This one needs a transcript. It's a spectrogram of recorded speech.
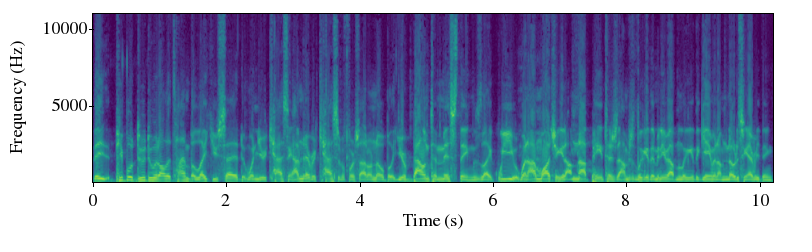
they people do do it all the time. But like you said, when you're casting, I've never casted before, so I don't know. But you're bound to miss things. Like we, when I'm watching it, I'm not paying attention. I'm just looking at the mini map. I'm looking at the game, and I'm noticing everything.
